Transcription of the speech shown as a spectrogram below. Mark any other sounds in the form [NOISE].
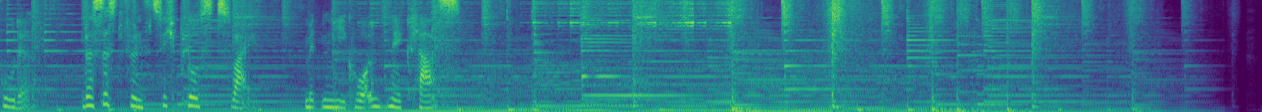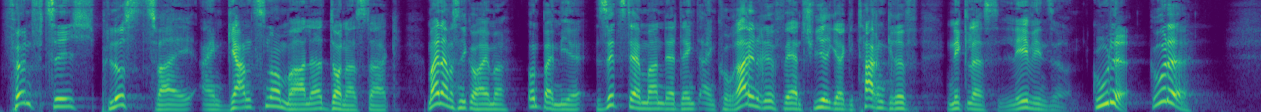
Gude. Das ist 50 plus 2. Mit Nico und Niklas. »50 plus 2, ein ganz normaler Donnerstag«. Mein Name ist Nico Heimer und bei mir sitzt der Mann, der denkt, ein Korallenriff wäre ein schwieriger Gitarrengriff, Niklas Levinson. Gute. Gute.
